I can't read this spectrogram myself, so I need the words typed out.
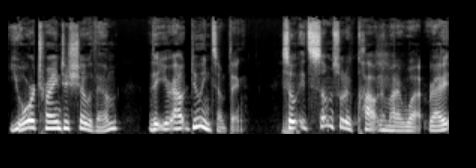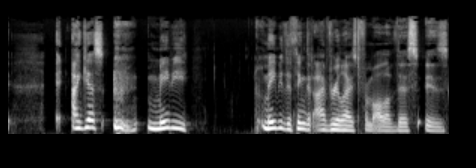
you're trying to show them that you're out doing something. Yeah. So it's some sort of clout no matter what, right? I guess maybe maybe the thing that I've realized from all of this is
